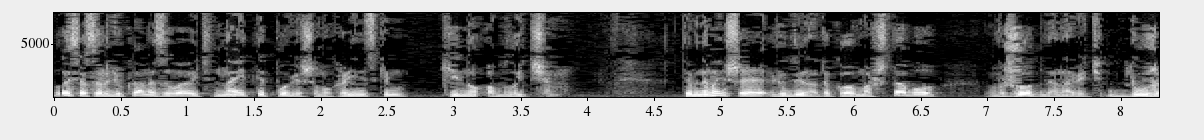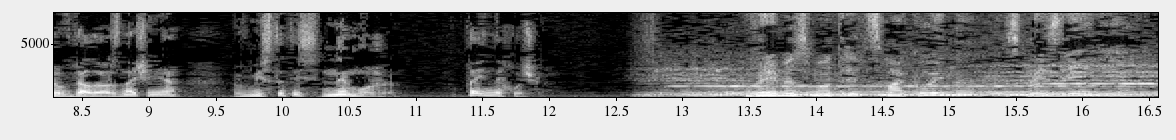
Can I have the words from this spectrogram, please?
Леся Сердюка називають найтиповішим українським кінообличчям. Тим не менше, людина такого масштабу в жодне навіть дуже вдале означення вміститись не може та й не хоче. Время смотрит спокойно, с презрением.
